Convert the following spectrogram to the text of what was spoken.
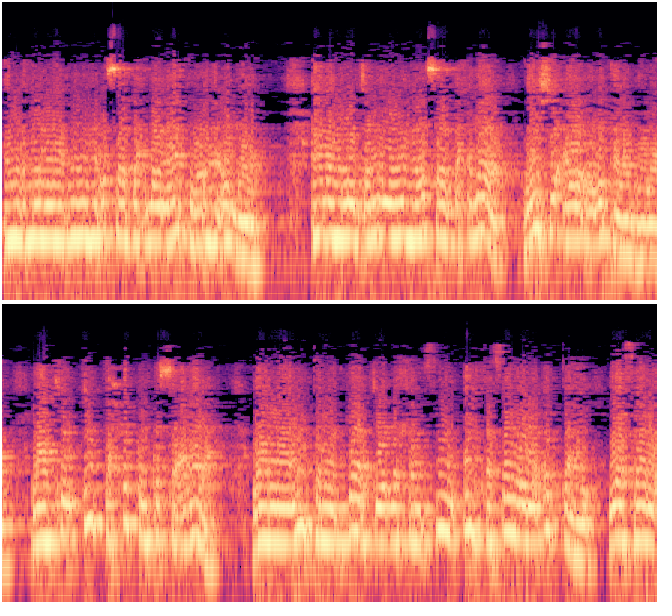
ama ahlu naarnimaha u soo baxdoo naartii horeha u galo ama ahlu jannanimaha u soo baxdoo meeshii alla ugu kala galo. Laakiin inta xukunku socdaba waa maalinta miqdaarkeeda khamsiin alfa sanay la eg tahay yaasaa la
